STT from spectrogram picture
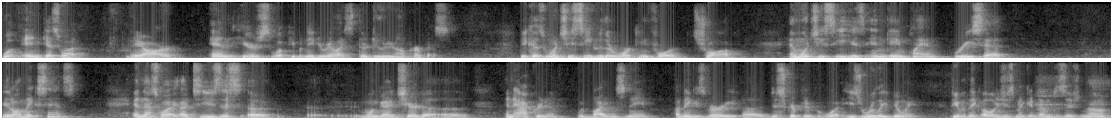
Well, and guess what? They are. And here's what people need to realize they're doing it on purpose. Because once you see who they're working for, Schwab, and once you see his end game plan, reset, it all makes sense. And that's why, uh, to use this, uh, uh, one guy shared a, a, an acronym with Biden's name. I think is very uh, descriptive of what he's really doing. People think, oh, he's just making dumb decisions. No.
